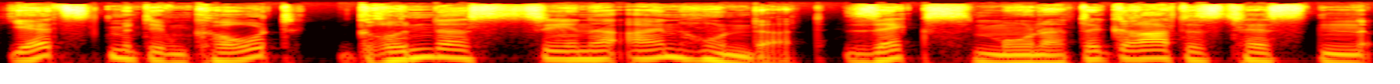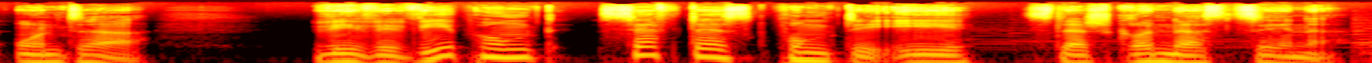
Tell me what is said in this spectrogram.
Jetzt mit dem Code Gründerszene100 sechs Monate gratis testen unter www.safdesk.de/gründerszene.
